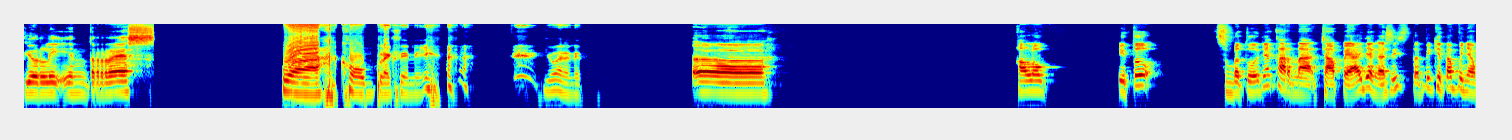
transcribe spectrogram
purely interest Wah, kompleks ini. Gimana, Nit? Eee kalau itu sebetulnya karena capek aja nggak sih? Tapi kita punya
